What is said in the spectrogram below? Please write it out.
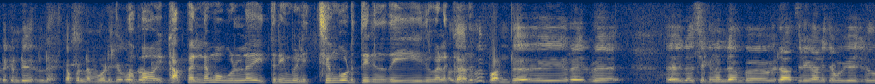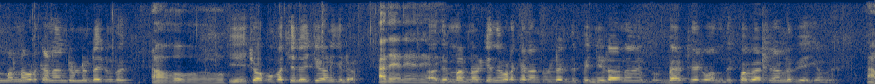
എടുക്കേണ്ടി വരില്ലേ? കപ്പലിന്റെ മുകളിലേക്ക് കൊണ്ടുപോയി കപ്പലിന്റെ മുകളിൽ ഇത്രയും വെളിച്ചം കൊടുത്തിരുന്നത് ഈ ഒരു വിളക്കാണ്. അതായിരുന്നു പണ്ട് ഈ റെയിൽവേ സിഗ്നൽ ലാമ്പ് രാത്രി കാണിക്കാൻ ഉപയോഗിച്ചിരുന്ന മണ്ണ വിളക്കാണ് അതിന്റെ ഉള്ളിലുണ്ടായിരുന്നത്. ആ ഓ ഓ, ഓ. ഈ ചുവപ്പും പച്ച ലൈറ്റ് കാണിക്കല്ലോ അതെ അതെ അതെ അത്. മണ്ണൊഴിക്കുന്ന വിളക്കാണ് അതിന്റെ ഉള്ളിലായിരുന്നു പിന്നീടാണ് ബാറ്ററി ഒക്കെ വന്നത്. ഇപ്പോൾ ബാറ്ററിയാണല്ലോ ഉപയോഗിക്കുന്നത്. ആ.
